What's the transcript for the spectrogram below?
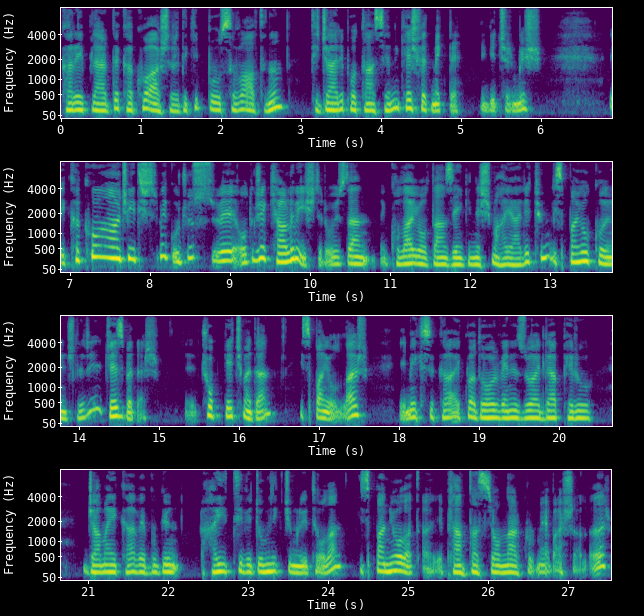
Karayipler'de kakao ağaçları dikip bu sıvı altının ticari potansiyelini keşfetmekte geçirmiş. E, kakao ağacı yetiştirmek ucuz ve oldukça karlı bir iştir. O yüzden kolay yoldan zenginleşme hayali tüm İspanyol kolonicileri cezbeder. E, çok geçmeden İspanyollar e, Meksika, Ekvador, Venezuela, Peru, Jamaika ve bugün Haiti ve Dominik Cumhuriyeti olan İspanyola'da plantasyonlar kurmaya başlarlar.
